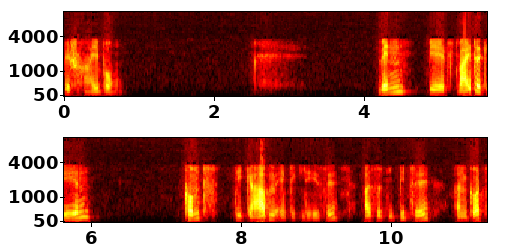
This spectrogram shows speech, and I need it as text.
Beschreibung. Wenn wir jetzt weitergehen, kommt die Gabenepiklese, also die Bitte an Gott,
